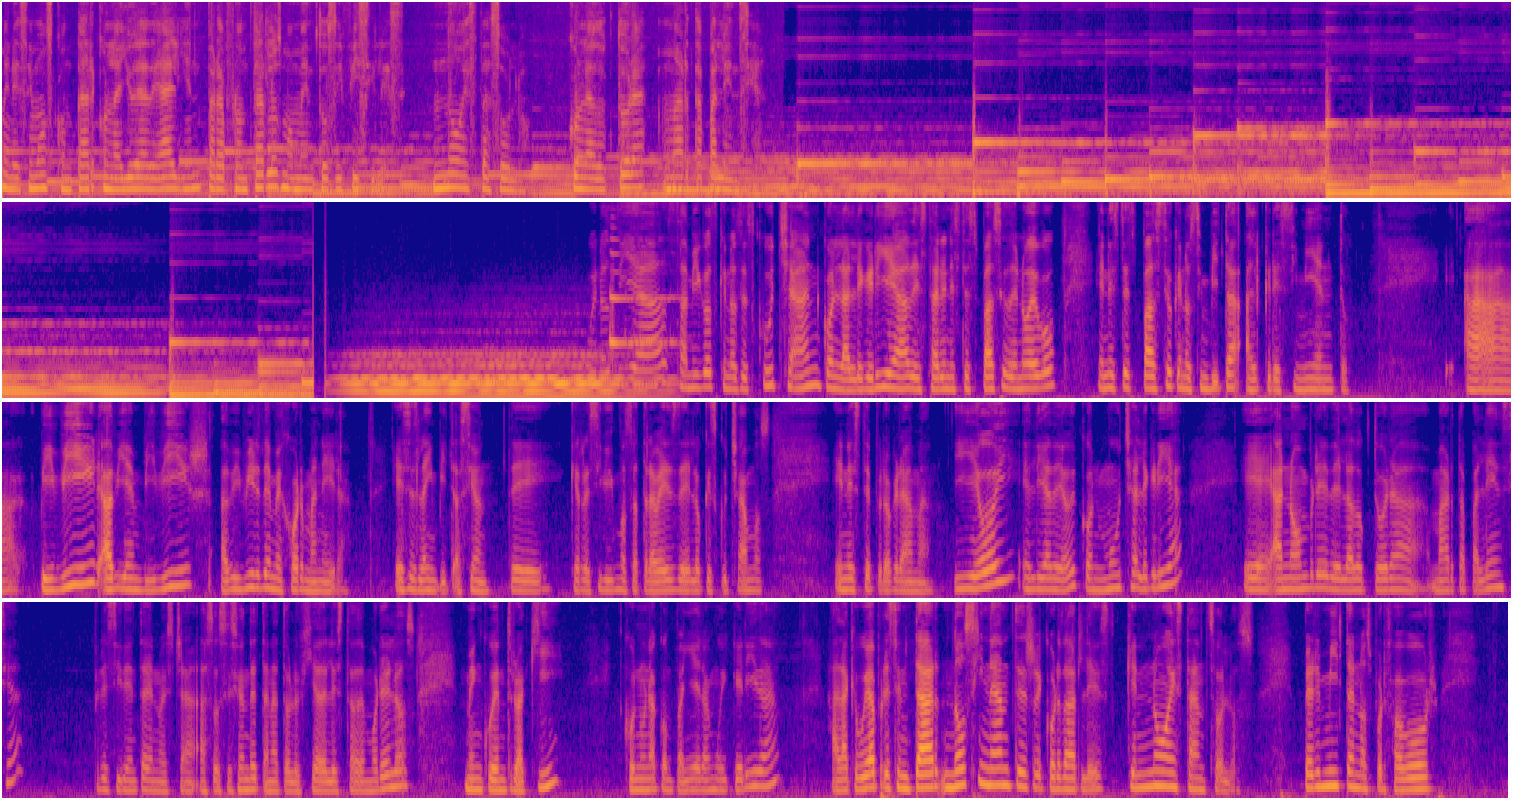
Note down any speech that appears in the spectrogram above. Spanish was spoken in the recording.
merecemos contar con la ayuda de alguien para afrontar los momentos difíciles. No está solo. Con la doctora Marta Palencia. amigos que nos escuchan, con la alegría de estar en este espacio de nuevo, en este espacio que nos invita al crecimiento, a vivir, a bien vivir, a vivir de mejor manera. Esa es la invitación de, que recibimos a través de lo que escuchamos en este programa. Y hoy, el día de hoy, con mucha alegría, eh, a nombre de la doctora Marta Palencia, presidenta de nuestra Asociación de Tanatología del Estado de Morelos, me encuentro aquí con una compañera muy querida, a la que voy a presentar, no sin antes recordarles que no están solos. Permítanos, por favor,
